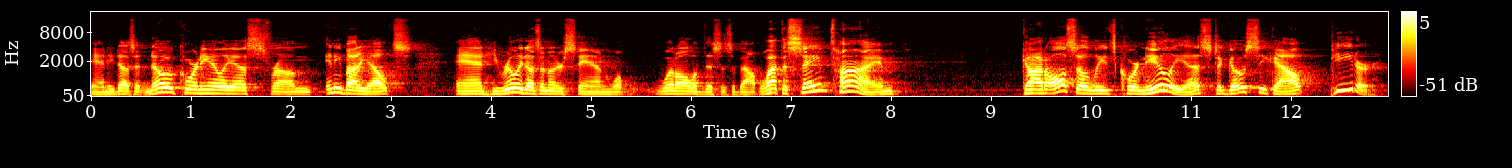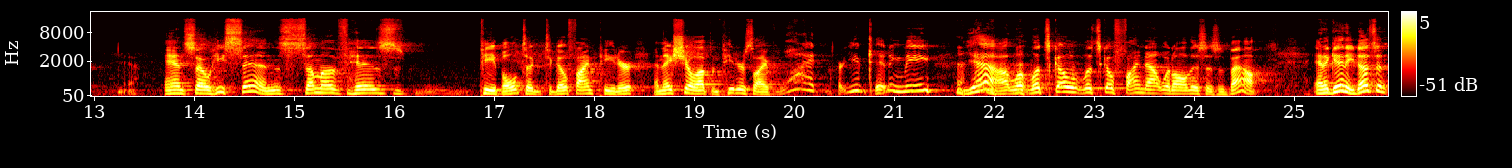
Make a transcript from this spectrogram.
And he doesn't know Cornelius from anybody else. And he really doesn't understand what, what all of this is about. Well, at the same time, God also leads Cornelius to go seek out Peter. And so he sends some of his people to, to go find Peter, and they show up, and Peter's like, What? Are you kidding me? yeah, let, us go, let's go find out what all this is about. And again, he doesn't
